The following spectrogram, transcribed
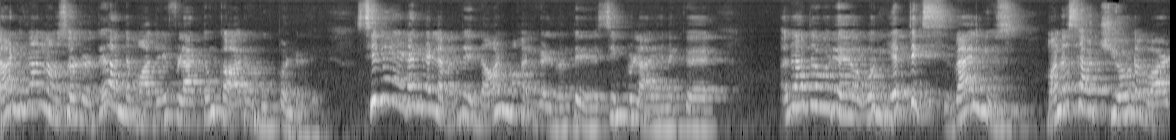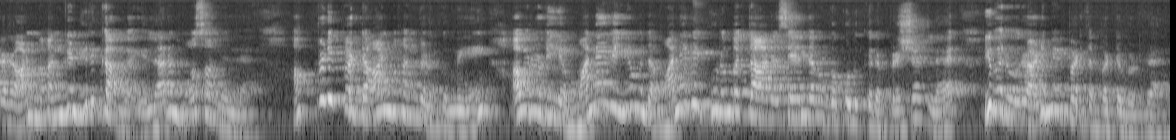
தாண்டி தான் நான் சொல்கிறது அந்த மாதிரி ஃப்ளாட்டும் காரும் புக் பண்ணுறது சில இடங்கள்ல வந்து இந்த ஆண்மகன்கள் வந்து சிம்பிளா எனக்கு அதாவது ஒரு ஒரு எத்திக்ஸ் வேல்யூஸ் மனசாட்சியோட வாழற ஆண்மகன்கள் இருக்காங்க. எல்லாரும் மோசம் இல்லை. அப்படிப்பட்ட ஆண்மகன்களுக்குமே அவருடைய மனைவியும் இந்த மனைவி குடும்பத்தாரை சேர்ந்தவங்க கொடுக்குற ப்ரெஷர்ல இவர் ஒரு அடிமைப்படுத்தப்பட்டு விடுறாரு.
